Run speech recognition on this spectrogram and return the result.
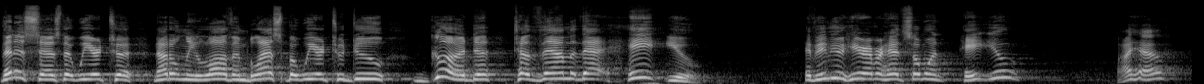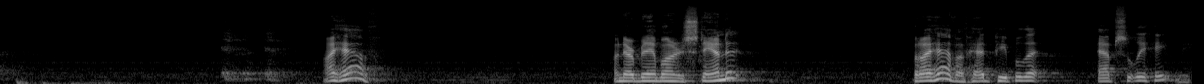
Then it says that we are to not only love and bless, but we are to do good to them that hate you. Have any of you here ever had someone hate you? I have. I have. I've never been able to understand it, but I have. I've had people that absolutely hate me.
